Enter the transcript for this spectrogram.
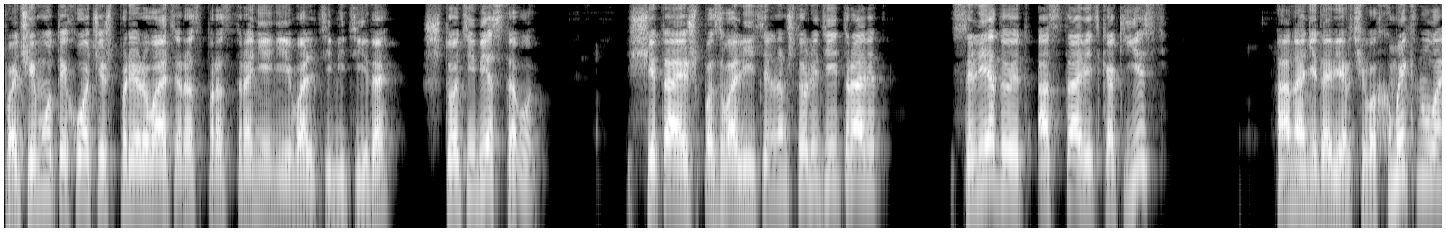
Почему ты хочешь прервать распространение вальтиметида? Что тебе с того? Считаешь позволительным, что людей травят? Следует оставить как есть? Она недоверчиво хмыкнула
